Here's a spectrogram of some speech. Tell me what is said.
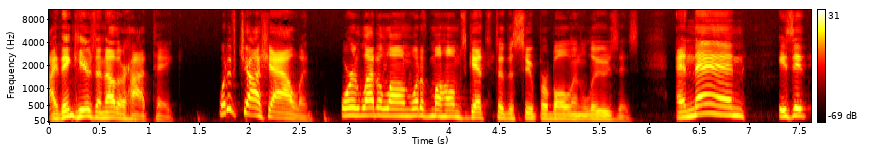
I think here's another hot take. What if Josh Allen, or let alone what if Mahomes gets to the Super Bowl and loses? And then is it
